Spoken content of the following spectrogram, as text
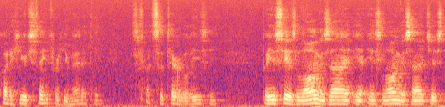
quite a huge thing for humanity. It's not so terrible easy. But you see, as long as I, as long as I just,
